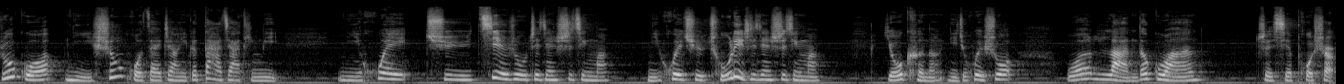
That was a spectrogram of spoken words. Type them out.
如果你生活在这样一个大家庭里，你会去介入这件事情吗？你会去处理这件事情吗？有可能你就会说：“我懒得管这些破事儿。”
